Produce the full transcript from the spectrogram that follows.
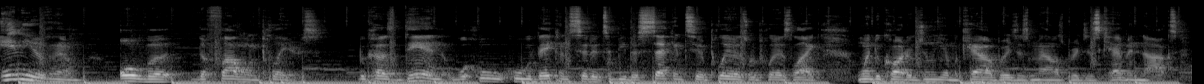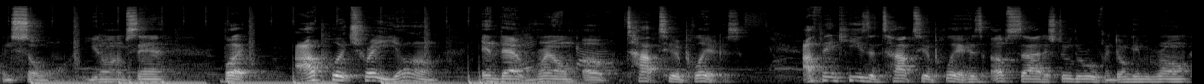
any of them over the following players. Because then who who they consider to be the second tier players were players like Wendell Carter Jr., Mikal Bridges, Miles Bridges, Kevin Knox, and so on. You know what I'm saying? But I put Trae Young in that realm of top tier players. I think he's a top tier player. His upside is through the roof. And don't get me wrong,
